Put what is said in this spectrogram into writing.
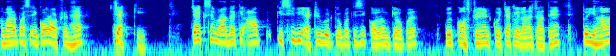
ہمارے پاس ایک اور آپشن ہے چیک کی چیک سے مراد ہے کہ آپ کسی بھی ایٹریبیوٹ کے اوپر کسی کالم کے اوپر کوئی کانسٹینٹ کوئی چیک لگانا چاہتے ہیں تو یہاں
